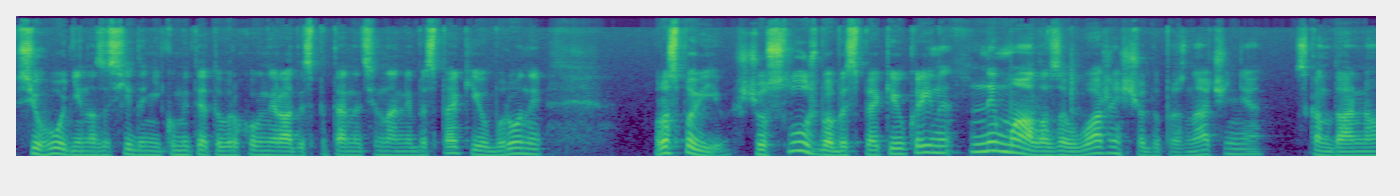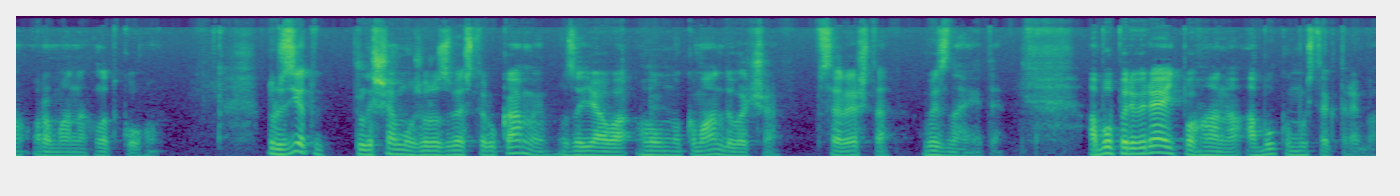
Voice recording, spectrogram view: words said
Сьогодні на засіданні Комітету Верховної Ради з питань національної безпеки і оборони розповів, що Служба безпеки України не мала зауважень щодо призначення скандального Романа Гладкого. Друзі, я тут лише можу розвести руками заява головнокомандувача, все решта ви знаєте. Або перевіряють погано, або комусь так треба.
